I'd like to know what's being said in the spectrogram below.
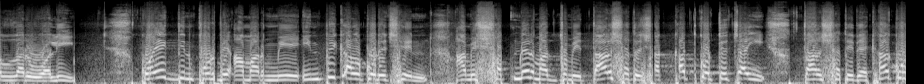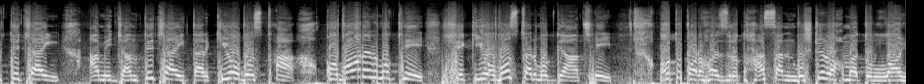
আল্লাহর ওয়ালি কয়েকদিন পূর্বে আমার মেয়ে ইন্তিকাল করেছেন। আমি স্বপ্নের মাধ্যমে তার সাথে সাক্ষাৎ করতে চাই, তার সাথে দেখা করতে চাই। আমি জানতে চাই তার কি অবস্থা, কবরের মধ্যে সে কি অবস্থার মধ্যে আছে। অতপর হজরত হাসান বুষ্টি রহমাতুল্লাহ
